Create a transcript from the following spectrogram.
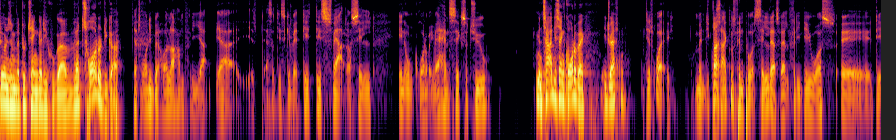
det var ligesom, hvad du tænker, de kunne gøre. Hvad tror du, de gør? Jeg tror, de beholder ham, fordi jeg, jeg, jeg, altså det, skal være, det, det er svært at sælge en ung quarterback. Hvad er han, 26? Men tager de så en quarterback i draften? Det tror jeg ikke. Men de kunne Nej. Nej. sagtens finde på at sælge deres valg, fordi det er jo også... Øh, det,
